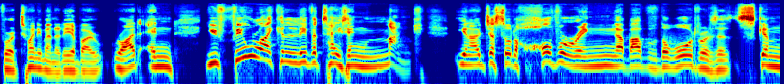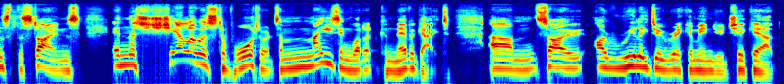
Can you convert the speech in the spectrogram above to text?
for a 20 minute airboat ride. And you feel like a levitating monk, you know, just sort of hovering above the water as it skims the stones in the shallowest of water. It's amazing what it can navigate. Um, so I really do recommend you check out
